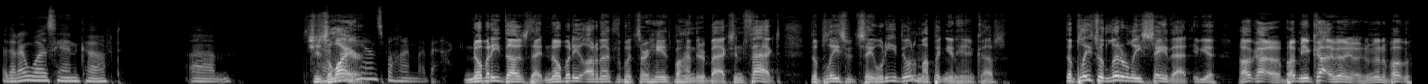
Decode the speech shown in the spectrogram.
or that I was handcuffed. Um, She's a liar. Hands behind my back. Nobody does that. Nobody automatically puts their hands behind their backs. In fact, the police would say, "What are you doing? I'm not putting you in handcuffs." The police would literally say that. If you, okay, put me in, cu- I'm gonna put,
